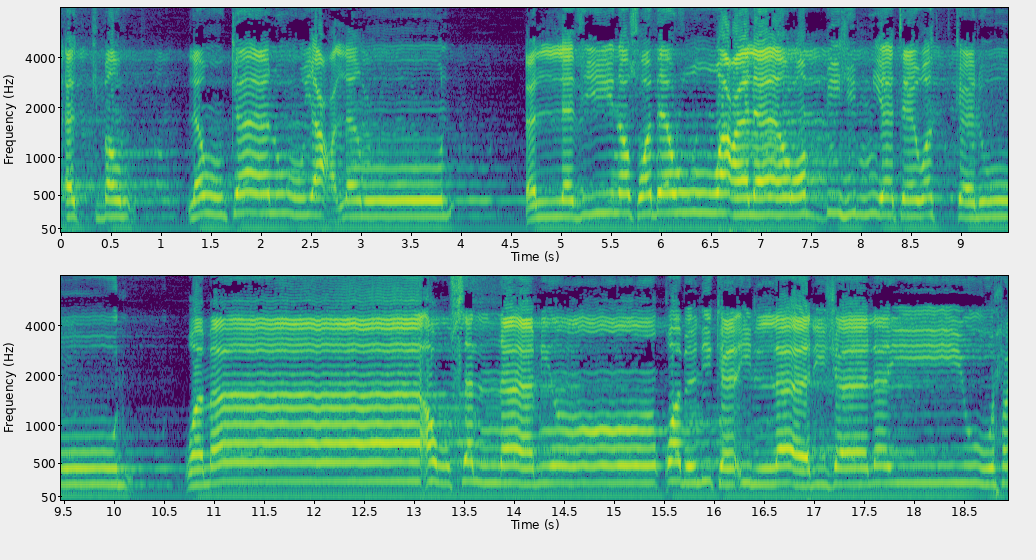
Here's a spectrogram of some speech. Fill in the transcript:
أكبر. لو كانوا يعلمون الذين صبروا وعلى ربهم يتوكلون. وما أرسلنا من قبلك إلا رجالا يوحى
